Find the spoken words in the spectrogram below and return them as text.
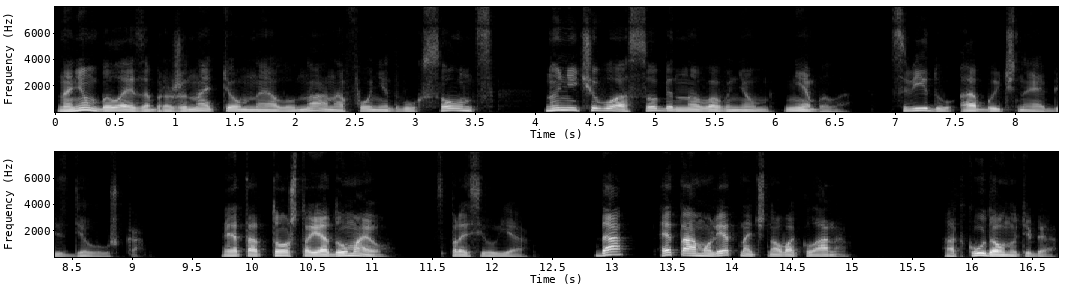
На нем была изображена темная луна на фоне двух солнц, но ничего особенного в нем не было. С виду обычная безделушка. «Это то, что я думаю?» — спросил я. «Да, это амулет ночного клана». «Откуда он у тебя?»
